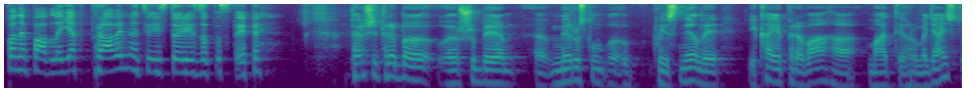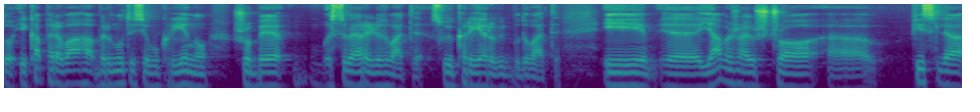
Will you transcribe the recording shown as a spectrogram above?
Пане Павле, як правильно цю історію запустити? Перше, треба, е, щоб е, ми е, пояснили, яка є перевага мати громадянство, яка перевага вернутися в Україну, щоб себе реалізувати, свою кар'єру відбудувати. І е, я вважаю, що е, після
